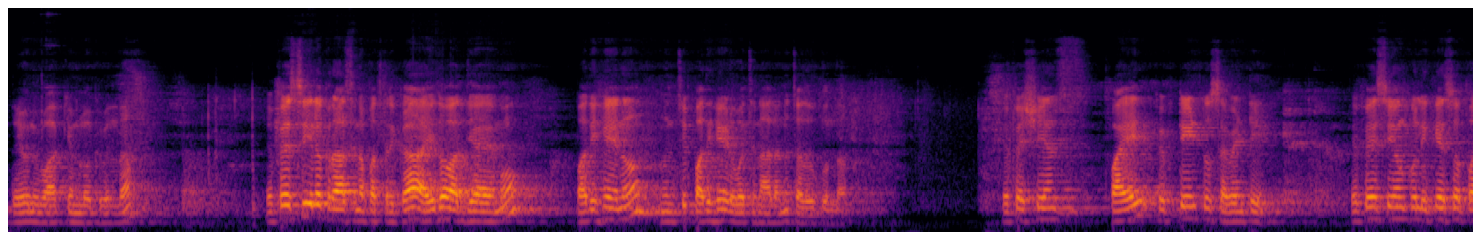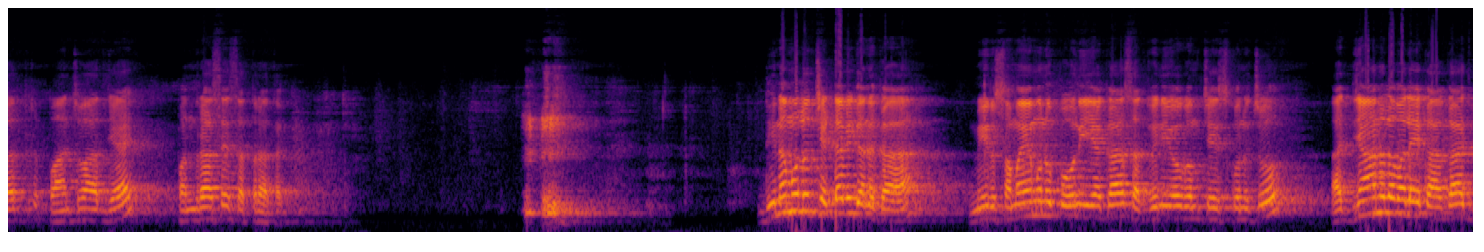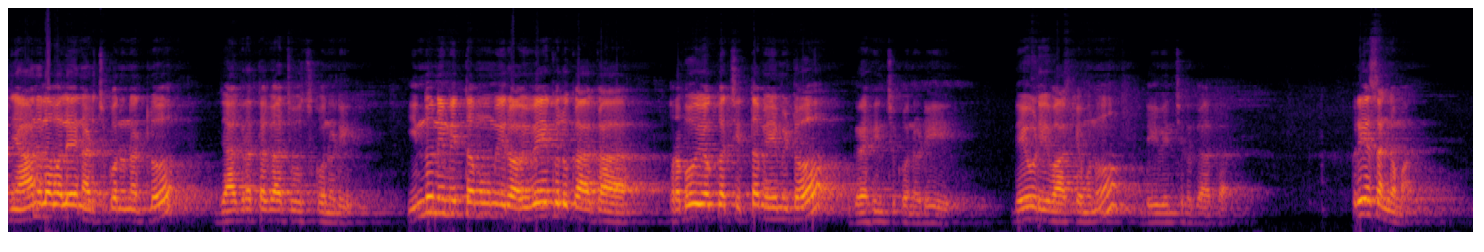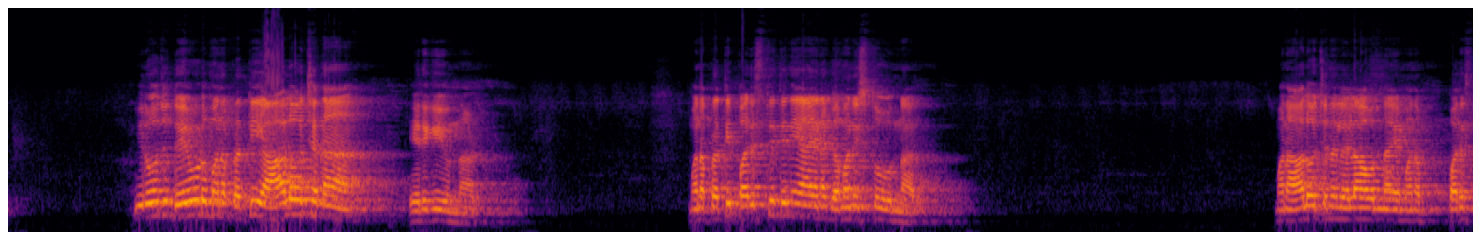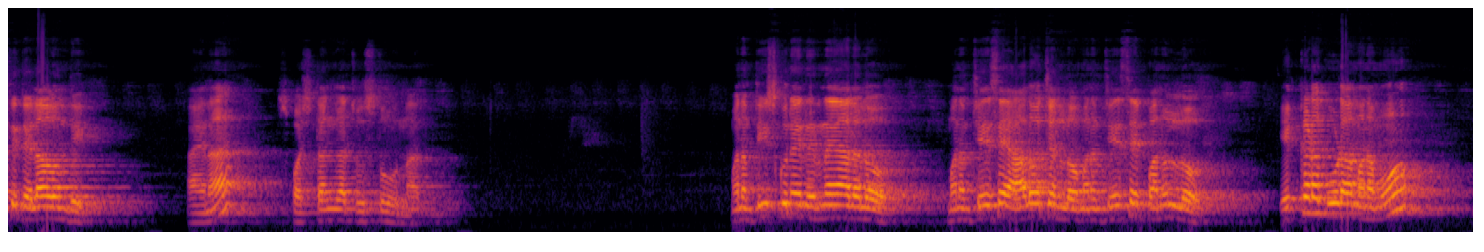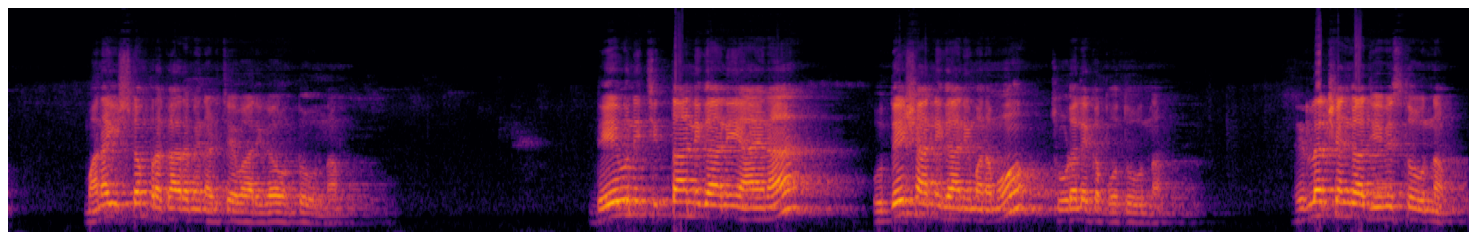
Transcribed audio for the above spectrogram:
దేవుని వాక్యంలోకి వెళ్దాం ఎఫ్ఎస్సీలకు రాసిన పత్రిక ఐదో అధ్యాయము పదిహేను నుంచి పదిహేడు వచనాలను చదువుకుందాం Ephesians five fifteen to seventeen एफेसियों को लिखे सो पत्र पांचवा अध्याय पंद्रह से सत्रह तक దినములు చెడ్డవి గనుక మీరు సమయమును పోనీయక సద్వినియోగం చేసుకొనుచు అజ్ఞానుల వలె కాక జ్ఞానుల వలె నడుచుకొనున్నట్లు జాగ్రత్తగా చూసుకొనుడి ఇందు నిమిత్తము మీరు అవివేకులు కాక ప్రభు యొక్క చిత్తం ఏమిటో గ్రహించుకొనుడి. దేవుడి వాక్యమును దీవించునుగాక. ప్రియ సంగమ ఈరోజు దేవుడు మన ప్రతి ఆలోచన ఎరిగి ఉన్నాడు. మన ప్రతి పరిస్థితిని ఆయన గమనిస్తూ ఉన్నారు. మన ఆలోచనలు ఎలా ఉన్నాయి మన పరిస్థితి ఎలా ఉంది? ఆయన స్పష్టంగా చూస్తూ ఉన్నారు. మనం తీసుకునే నిర్ణయాలలో మనం చేసే ఆలోచనలో మనం చేసే పనుల్లో ఎక్కడ కూడా మనము మన ఇష్టం ప్రకారమే నడిచేవారిగా ఉంటూ ఉన్నాం. దేవుని చిత్తాన్ని కానీ ఆయన ఉద్దేశాన్ని కానీ మనము చూడలేకపోతూ ఉన్నాం. నిర్లక్ష్యంగా జీవిస్తూ ఉన్నాం.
